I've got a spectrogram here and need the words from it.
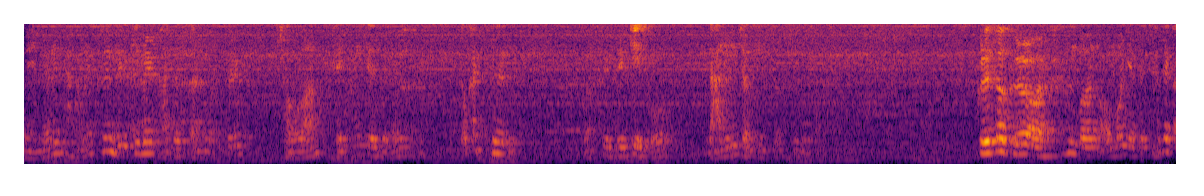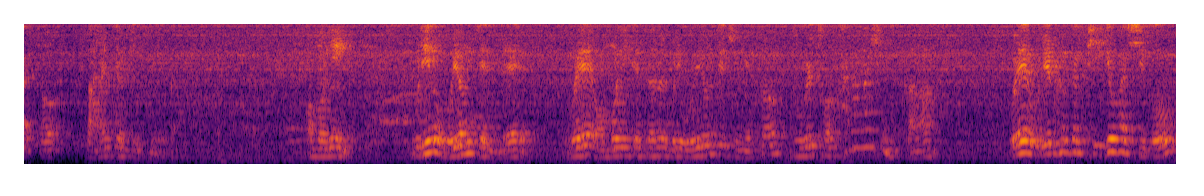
외면을 당하는 그런 느낌을 받았다는 것을 저와 제 형제들은 똑같은 것을 느끼고 나눈 적이 있었습니다. 그래서 그걸 한번 어머니한테 찾아가서 말한 적이 있습니다. 어머니, 우리는 오형제인데 왜 어머니께서는 우리 오형제 중에서 누굴 더 사랑하십니까? 왜 우리를 항상 비교하시고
